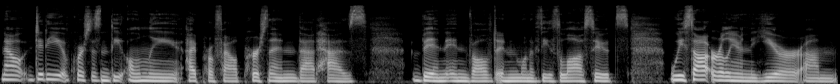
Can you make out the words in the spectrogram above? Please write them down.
Now, Diddy, of course, isn't the only high profile person that has been involved in one of these lawsuits. We saw earlier in the year um,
